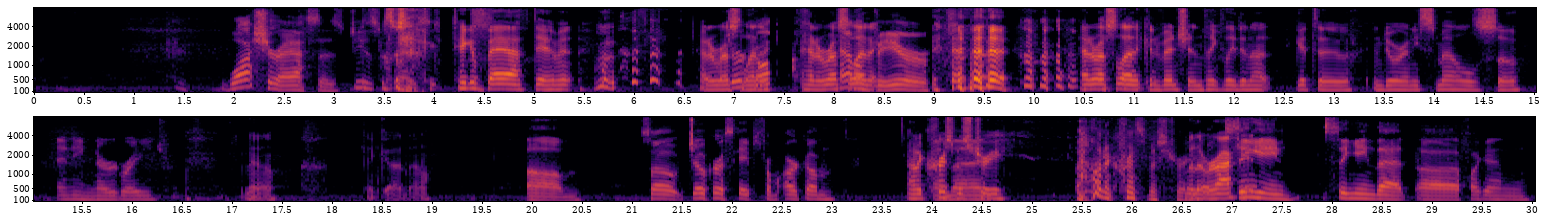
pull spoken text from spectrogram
Wash your asses. Jesus Christ. Take a bath, damn it. Had to wrestle Jerk at off. a, had to wrestle Have at a a, beer. had to wrestle at a convention. Thankfully, did not get to endure any smells. So Any nerd rage? no, thank God no. Um so Joker escapes from Arkham On a Christmas then- tree on a Christmas tree with a rocket. singing singing that uh fucking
